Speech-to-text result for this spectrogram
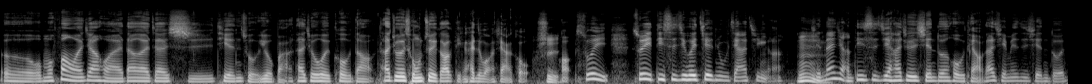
呃，我们放完假回来大概在十天左右吧，它就会扣到，它就会从最高点开始往下扣，是，好，所以所以第四季会渐入佳境啊。嗯，简单讲，第四季它就是先蹲后跳，它前面是先蹲，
